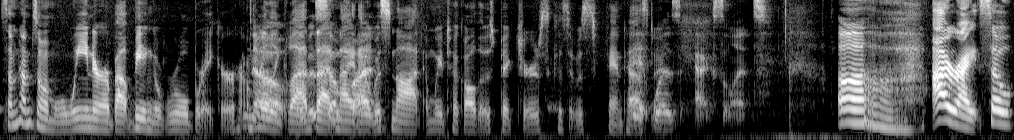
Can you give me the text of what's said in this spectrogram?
Sometimes I'm a wiener about being a rule breaker. I'm No, really glad that so night I was not, and we took all those pictures because it was fantastic. It was excellent. Oh, all right. So,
